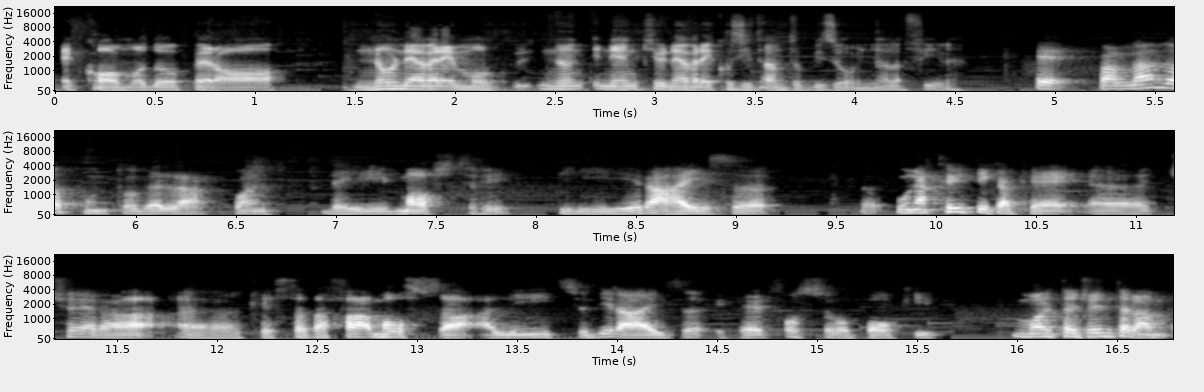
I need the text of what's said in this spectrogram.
È comodo, però non ne avremmo, non, neanche io ne avrei così tanto bisogno alla fine. E parlando appunto della, dei mostri di Rise, una critica che eh, c'era, eh, che è stata fa- mossa all'inizio di Rise è che fossero pochi. Molta gente la,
